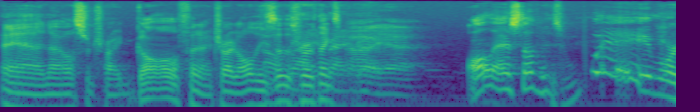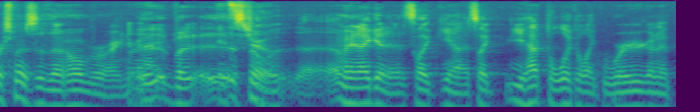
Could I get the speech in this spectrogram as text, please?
and I also tried golf, and I tried all these Oh, other sort of right, things. right, oh yeah. All that stuff is way more expensive than homebrewing, Right. Uh, but it's, It's still. I mean, I get it. It's like yeah, it's like you have to look at like where you're going to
